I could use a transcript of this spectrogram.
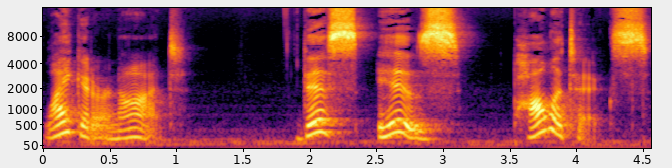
Like it or not, this is politics.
